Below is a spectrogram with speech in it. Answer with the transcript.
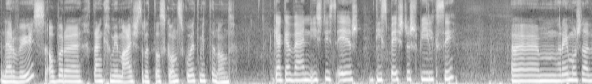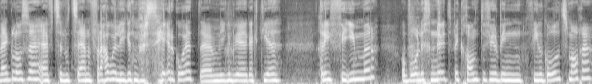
nervös, aber äh, ich denke, wir meistern das ganz gut miteinander. Gegen wen war dein, erst, dein bestes Spiel? Gewesen? Ähm, Remo schnell weglassen. FC Luzern Frauen liegen mir sehr gut. Ähm, irgendwie gegen die treffe ich immer. Obwohl ich nicht bekannt dafür bin, viel Goal zu machen.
